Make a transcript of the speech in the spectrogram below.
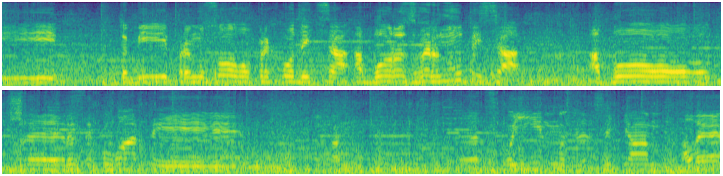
і тобі примусово приходиться або розвернутися, або вже ризикувати ну, там, е, своїм життям, але е,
